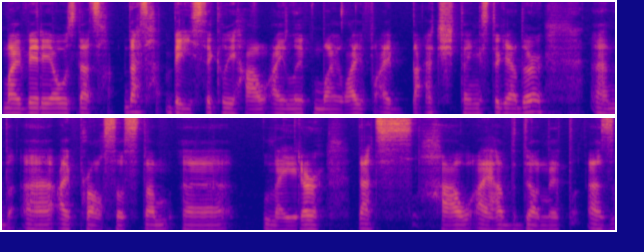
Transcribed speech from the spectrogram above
my videos that's that's basically how i live my life i batch things together and uh, i process them uh, later that's how i have done it as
